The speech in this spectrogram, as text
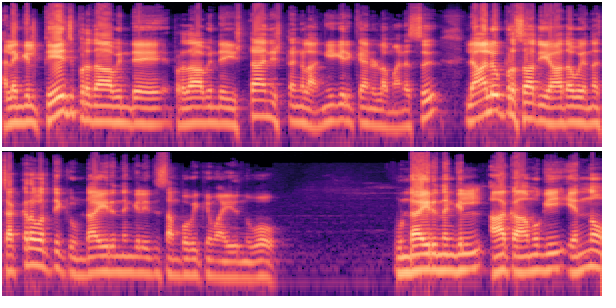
അല്ലെങ്കിൽ തേജ് പ്രതാപിന്റെ പ്രതാപിന്റെ ഇഷ്ടാനിഷ്ടങ്ങൾ അംഗീകരിക്കാനുള്ള മനസ്സ് ലാലു പ്രസാദ് യാദവ് എന്ന ചക്രവർത്തിക്ക് ഉണ്ടായിരുന്നെങ്കിൽ ഇത് സംഭവിക്കുമായിരുന്നുവോ? ഉണ്ടായിരുന്നെങ്കിൽ ആ കാമുകി എന്നോ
